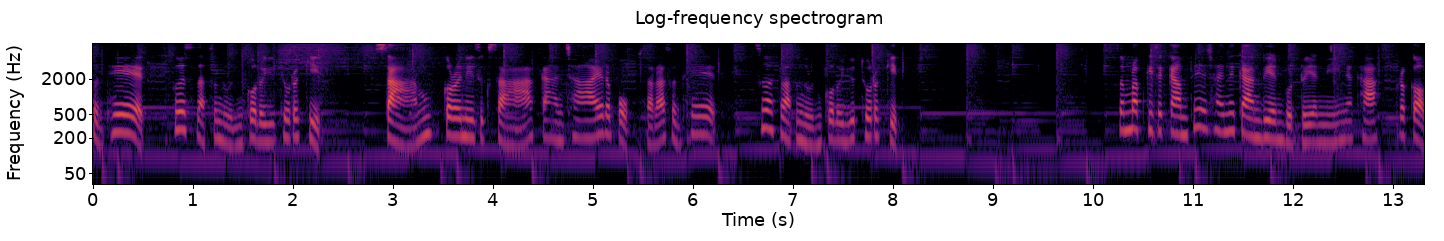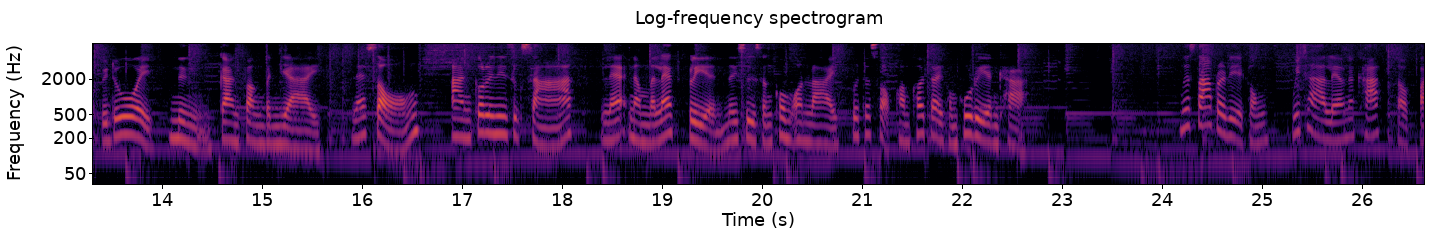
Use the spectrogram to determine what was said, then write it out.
สนเทศ เพื่อสนับสนุนกลยุทธ์ธุรกิจ 3. กรณีศึกษาการใช้ระบบสารสนเทศเพื่อสนับสนุนกลยุทธ์ธุรกิจสำหรับกิจกรรมที่จะใช้ในการเรียนบทเรียนนี้นะคะ ประกอบไปด้วย 1. การฟังบรรยาย และ 2. อ่านกรณีศึกษา และนำมาแลกเปลี่ยนในสื่อสังคมออนไลน์ เพื่อทดสอบความเข้าใจของผู้เรียนค่ะ เมื่อทราบรายละเอียดของวิชาแล้วนะคะ ต่อไป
